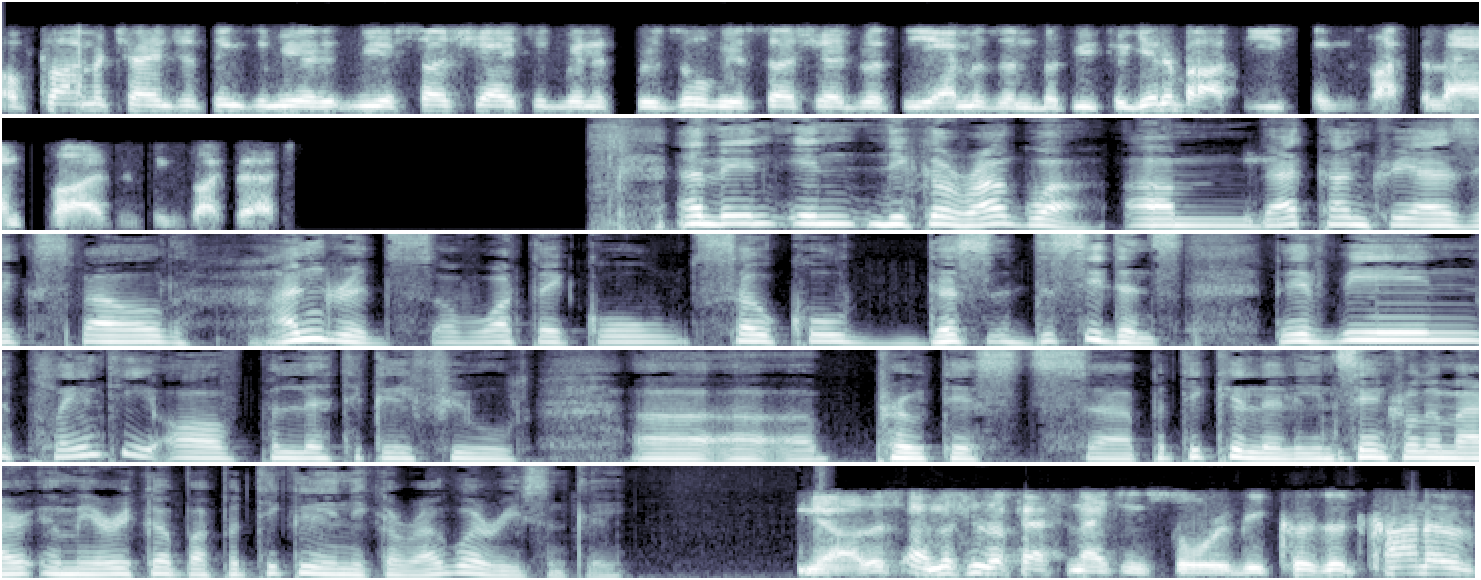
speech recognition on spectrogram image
of climate change and things, that we, we associated when it's Brazil, we associate with the Amazon, but we forget about these things like the landslides and things like that. And then in Nicaragua, um, that country has expelled hundreds of what they call so-called dis- dissidents. There have been plenty of politically fueled uh, uh, uh protests, uh, particularly in Central Amer- America, but particularly in Nicaragua recently. Yeah, this, and this is a fascinating story because it kind of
